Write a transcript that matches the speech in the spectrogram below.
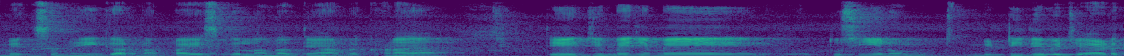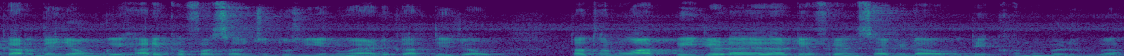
ਮਿਕਸ ਨਹੀਂ ਕਰਨਾ, ਆਪਾਂ ਇਸ ਗੱਲਾਂ ਦਾ ਧਿਆਨ ਰੱਖਣਾ ਆ। ਤੇ ਜਿਵੇਂ ਜਿਵੇਂ ਤੁਸੀਂ ਇਹਨੂੰ ਮਿੱਟੀ ਦੇ ਵਿੱਚ ਐਡ ਕਰਦੇ ਜਾਓਗੇ, ਹਰ ਇੱਕ ਫਸਲ 'ਚ ਤੁਸੀਂ ਇਹਨੂੰ ਐਡ ਕਰਦੇ ਜਾਓ, ਤਾਂ ਤੁਹਾਨੂੰ ਆਪੇ ਹੀ ਜਿਹੜਾ ਇਹਦਾ ਡਿਫਰੈਂਸ ਆ ਜਿਹੜਾ ਉਹ ਦੇਖਣ ਨੂੰ ਮਿਲੂਗਾ।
